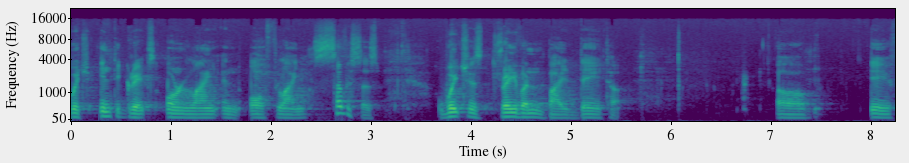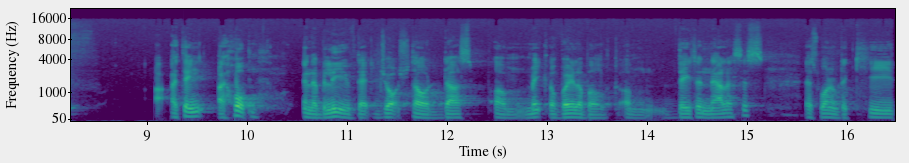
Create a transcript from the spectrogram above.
which integrates online and offline services, which is driven by data. Uh, if I think, I hope and I believe that Georgetown does um, make available um, data analysis as one of the key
